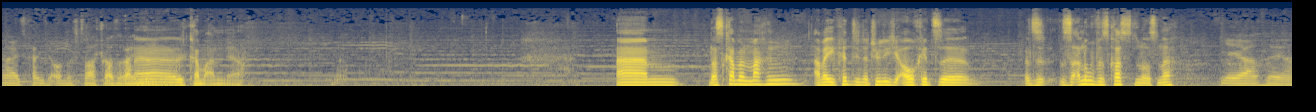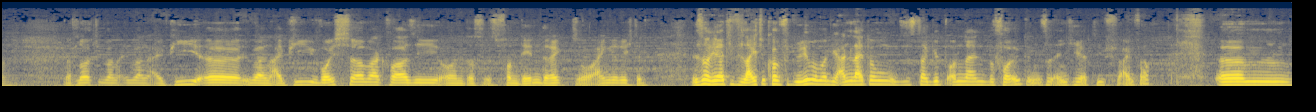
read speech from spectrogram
Ja, jetzt kann ich auch eine Straße reinlegen. Äh, kann man, ja. Ähm, das kann man machen, aber ihr könnt sie natürlich auch jetzt, äh, also das Anrufen ist kostenlos, ne? Ja, ja, ja. Das läuft über, über ein IP, äh, über einen IP-Voice-Server quasi und das ist von denen direkt so eingerichtet. Ist auch relativ leicht zu konfigurieren, wenn man die Anleitungen, die es da gibt, online befolgt, dann ist das eigentlich relativ einfach. Ähm,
